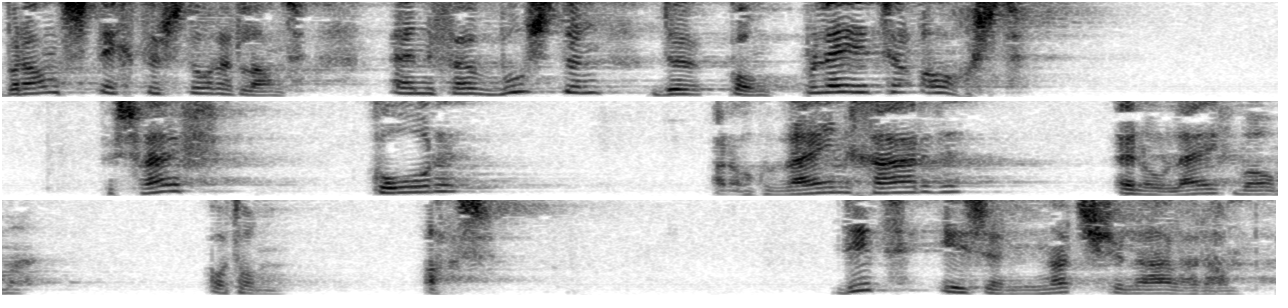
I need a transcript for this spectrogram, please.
brandstichters door het land en verwoesten de complete oogst. Vers 5, koren, maar ook wijngaarden en olijfbomen. Kortom, alles. Dit is een nationale ramp.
